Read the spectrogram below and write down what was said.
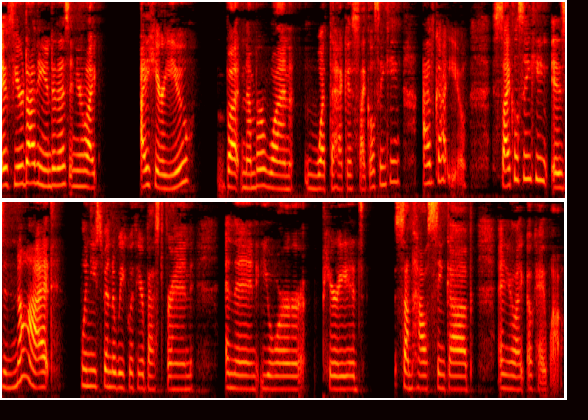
if you're diving into this and you're like, I hear you, but number one, what the heck is cycle syncing? I've got you. Cycle syncing is not when you spend a week with your best friend and then your periods somehow sync up and you're like, okay, wow.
